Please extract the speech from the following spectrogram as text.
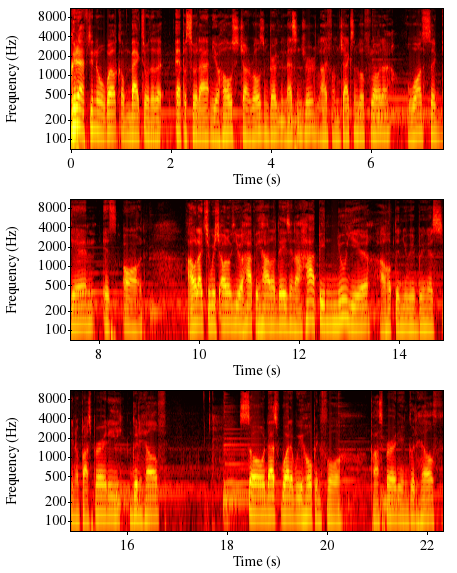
Good afternoon. Welcome back to another episode. I'm your host, John Rosenberg, the messenger, live from Jacksonville, Florida. Once again, it's on. I would like to wish all of you a happy holidays and a happy new year. I hope the new year brings us, you know, prosperity, good health. So that's what we're hoping for prosperity and good health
